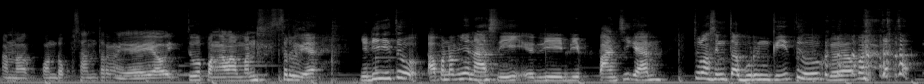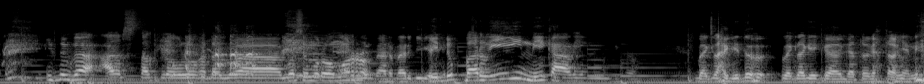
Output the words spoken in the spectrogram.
anak pondok pesantren ya. Ya itu pengalaman seru ya. Jadi itu apa namanya nasi di di panci kan itu langsung ditaburin ke itu ke apa? Itu gak astagfirullah kata gua. Gua seumur umur barbar juga. hidup baru ini kali. ini baik lagi tuh baik lagi ke gatal-gatalnya nih.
